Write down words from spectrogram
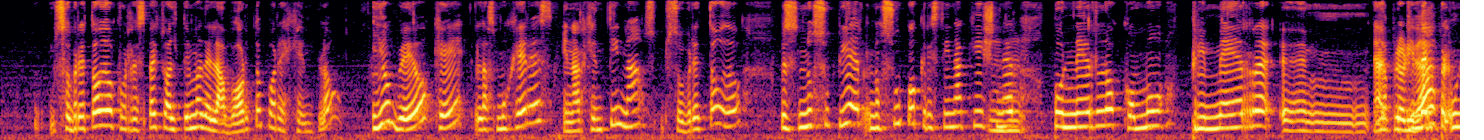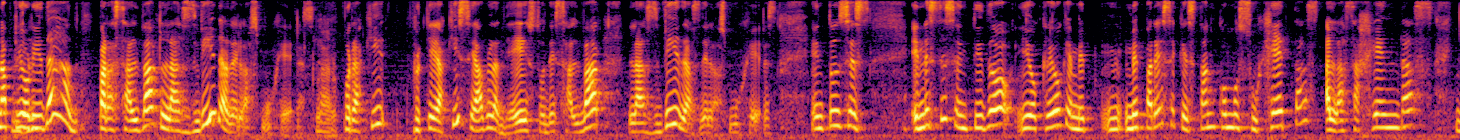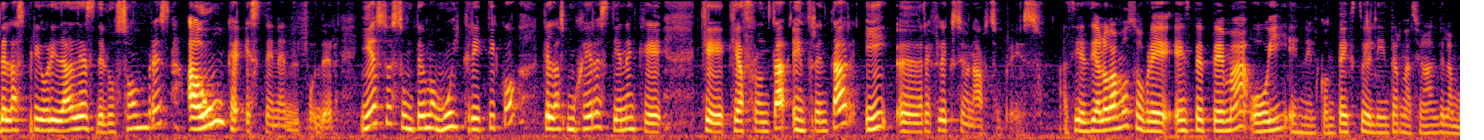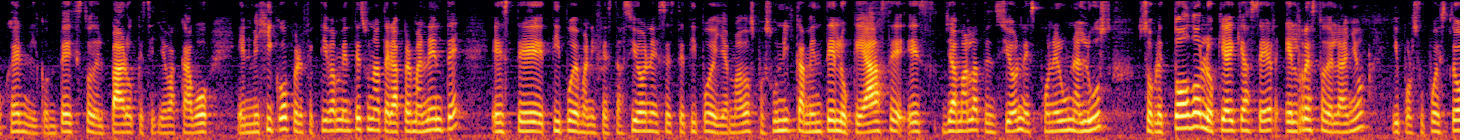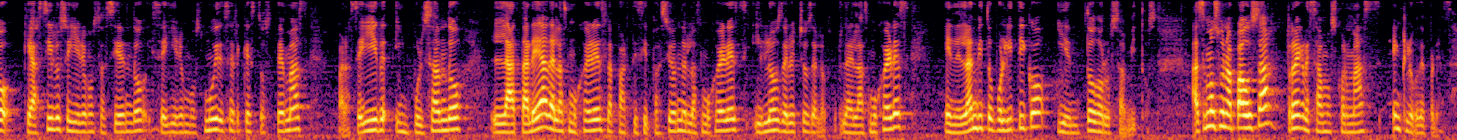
sobre todo con respecto al tema del aborto, por ejemplo, yo veo que las mujeres en Argentina, sobre todo, pues no, supier, no supo Cristina Kirchner ponerlo como primer, em, una prioridad, una prioridad para salvar las vidas de las mujeres. Por aquí, porque aquí se habla de esto, de salvar las vidas de las mujeres. Entonces, en este sentido, yo creo que me, parece que están como sujetas a las agendas de las prioridades de los hombres, aunque estén en el poder. Y eso es un tema muy crítico que las mujeres tienen que, que, que afrontar, enfrentar y eh, reflexionar sobre eso. Así es, dialogamos sobre este tema hoy en el contexto del Día Internacional de la Mujer, en el contexto del paro que se lleva a cabo en México, pero efectivamente es una tarea permanente. Este tipo de manifestaciones, este tipo de llamados, pues únicamente lo que hace es llamar la atención, es poner una luz sobre todo lo que hay que hacer el resto del año y por supuesto que así lo seguiremos haciendo y seguiremos muy de cerca estos temas para seguir impulsando la tarea de las mujeres, la participación de las mujeres y los derechos de, las mujeres en el ámbito político y en todos los ámbitos. Hacemos una pausa, regresamos con más en Club de Prensa.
